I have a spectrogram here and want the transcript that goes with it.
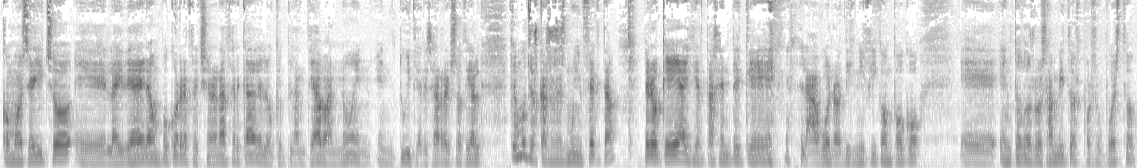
como os he dicho, eh, la idea era un poco reflexionar acerca de lo que planteaban ¿no? En, en, Twitter, esa red social que en muchos casos es muy infecta, pero que hay cierta gente que la, bueno, dignifica un poco eh, en todos los ámbitos, por supuesto,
